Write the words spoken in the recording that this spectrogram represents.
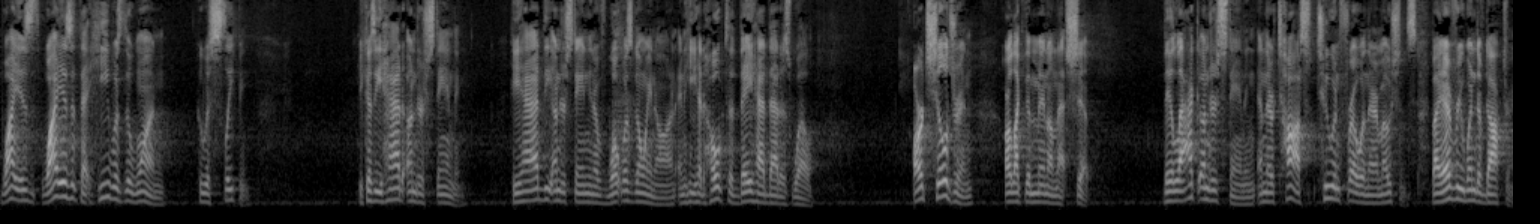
Why is, why is it that he was the one who was sleeping? Because he had understanding. He had the understanding of what was going on, and he had hoped that they had that as well. Our children are like the men on that ship. They lack understanding, and they're tossed to and fro in their emotions by every wind of doctrine.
